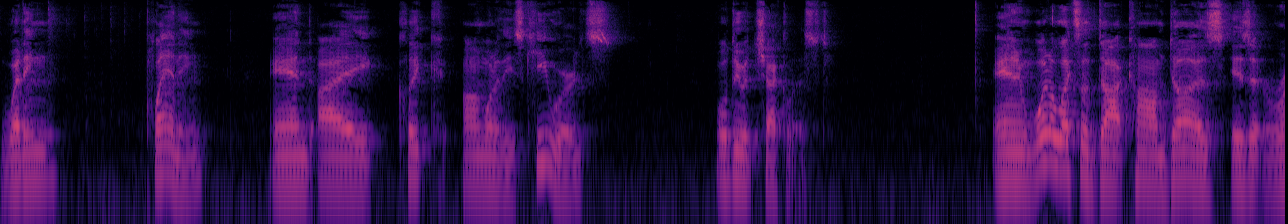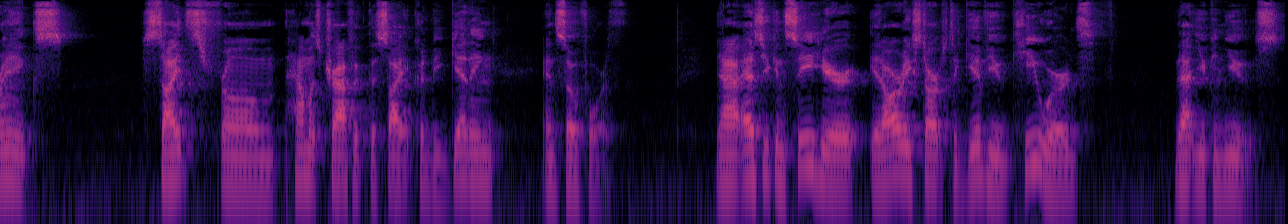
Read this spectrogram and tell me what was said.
wedding planning and I click on one of these keywords, we'll do a checklist. And what Alexa.com does is it ranks sites from how much traffic the site could be getting and so forth. Now, as you can see here, it already starts to give you keywords that you can use.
